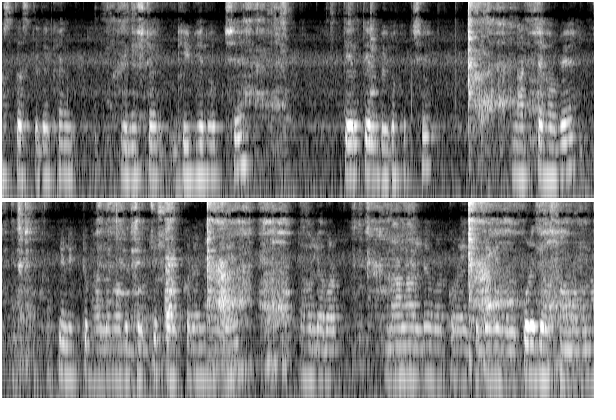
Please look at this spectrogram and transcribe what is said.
আস্তে আস্তে দেখেন জিনিসটা ঘি বের হচ্ছে, তেল তেল বের হচ্ছে। নাড়তে হবে। আপনি একটু ভালোভাবে ধৈর্য সহকারে নাড়বেন, তাহলে আবার না নাড়লে আবার কড়াইতে লেগে যাবে, পড়ে যাওয়ার সম্ভাবনা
